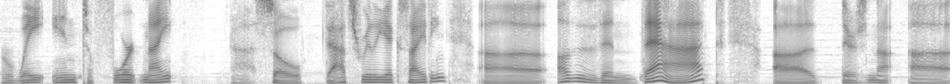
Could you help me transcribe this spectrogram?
her way into Fortnite. Uh, so that's really exciting. Uh, other than that, uh, there's not, uh,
